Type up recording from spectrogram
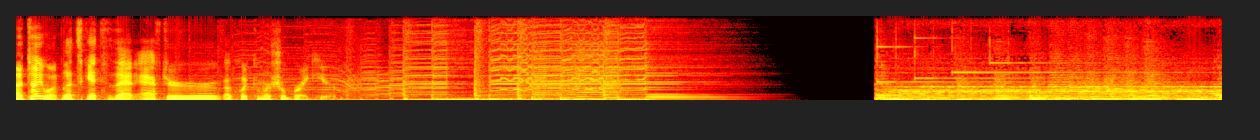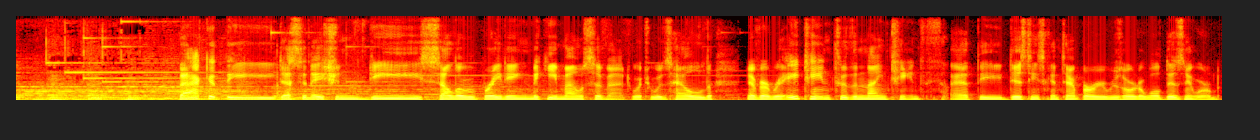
I'll tell you what, let's get to that after a quick commercial break here. Back at the Destination D celebrating Mickey Mouse event, which was held November 18th through the 19th at the Disney's Contemporary Resort at Walt Disney World,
